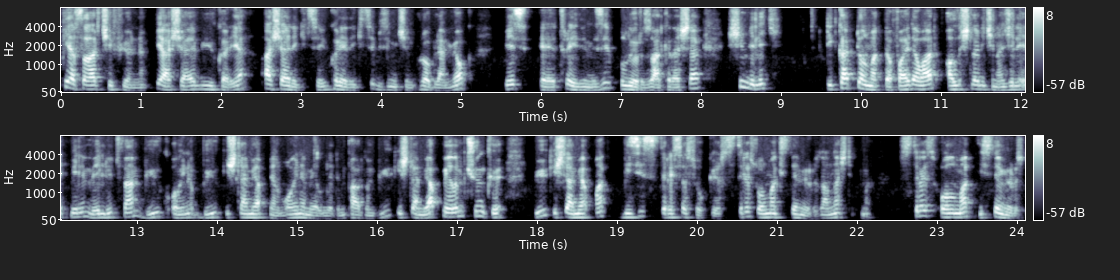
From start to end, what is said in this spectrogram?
piyasalar çift yönlü. Bir aşağıya bir yukarıya. Aşağıya da gitse yukarıya da gitse bizim için problem yok. Biz e, trade'imizi buluyoruz arkadaşlar. Şimdilik dikkatli olmakta fayda var. Alışlar için acele etmeyelim ve lütfen büyük oyunu büyük işlem yapmayalım. Oynamayalım dedim. Pardon. Büyük işlem yapmayalım çünkü büyük işlem yapmak bizi strese sokuyor. Stres olmak istemiyoruz. Anlaştık mı? Stres olmak istemiyoruz.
